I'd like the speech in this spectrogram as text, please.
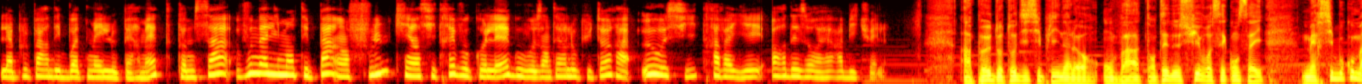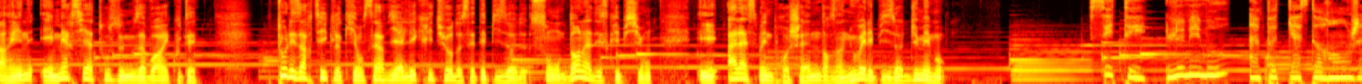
La plupart des boîtes mail le permettent. Comme ça, vous n'alimentez pas un flux qui inciterait vos collègues ou vos interlocuteurs à eux aussi travailler hors des horaires habituels. Un peu d'autodiscipline alors, on va tenter de suivre ces conseils. Merci beaucoup Marine et merci à tous de nous avoir écoutés. Tous les articles qui ont servi à l'écriture de cet épisode sont dans la description et à la semaine prochaine dans un nouvel épisode du Mémo. C'était Le Mémo, un podcast orange.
